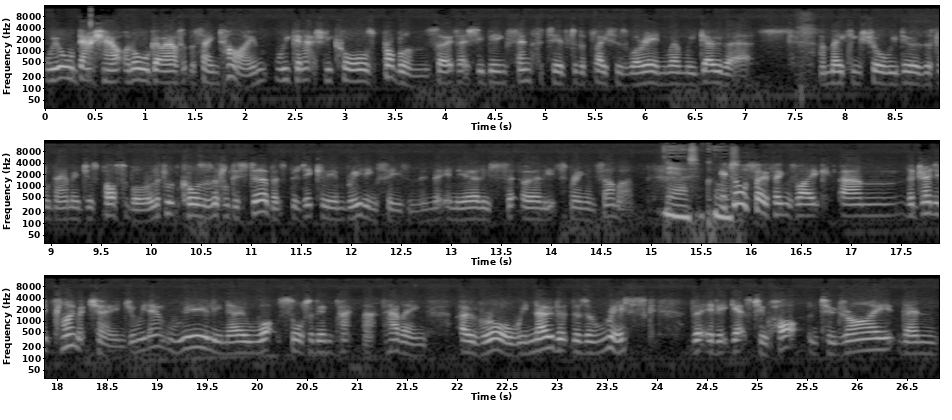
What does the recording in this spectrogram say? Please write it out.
we all dash out and all go out at the same time, we can actually cause problems. So it's actually being sensitive to the places we're in when we go there and making sure we do as little damage as possible, or little cause as little disturbance, particularly in breeding season in the in the early early spring and summer. Yes, of course. It's also things like um, the dreaded climate change, and we don't really know what sort of impact that's having overall. We know that there's a risk that if it gets too hot and too dry, then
